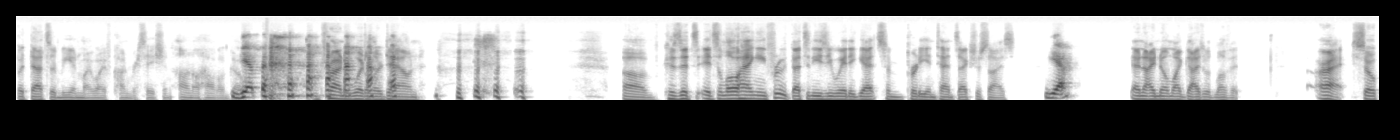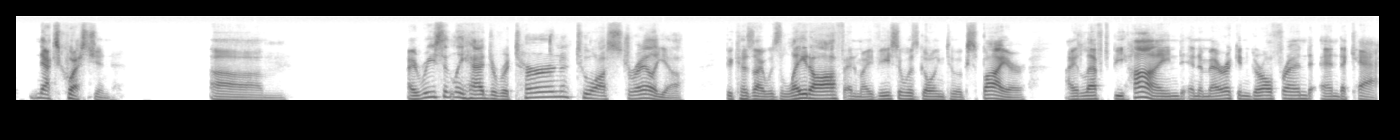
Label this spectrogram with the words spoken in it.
but that's a me and my wife conversation. I don't know how it'll go. Yep. I'm trying to whittle her down. Um, because um, it's it's a low hanging fruit. That's an easy way to get some pretty intense exercise. Yeah. And I know my guys would love it. All right. So next question. Um, I recently had to return to Australia because I was laid off and my visa was going to expire. I left behind an American girlfriend and a cat.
